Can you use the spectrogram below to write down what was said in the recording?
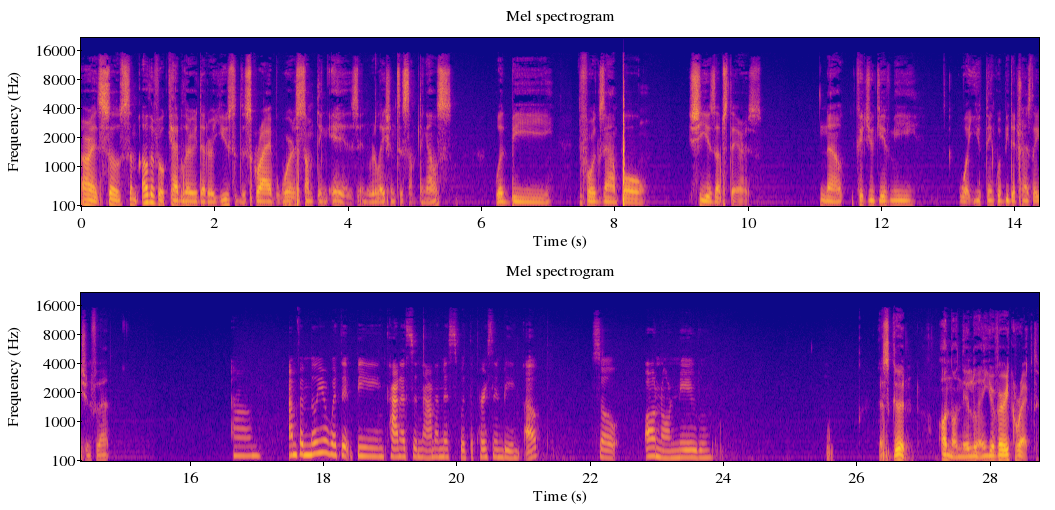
All right, so some other vocabulary that are used to describe where something is in relation to something else would be, for example, she is upstairs. Now, could you give me what you think would be the translation for that? Um, I'm familiar with it being kind of synonymous with the person being up. So, ono nelu. That's good. Ononelu, and you're very correct.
